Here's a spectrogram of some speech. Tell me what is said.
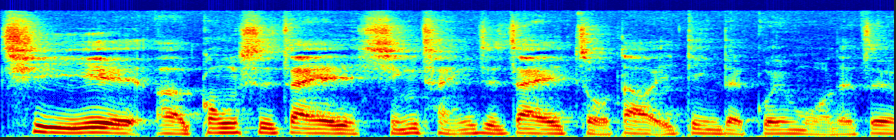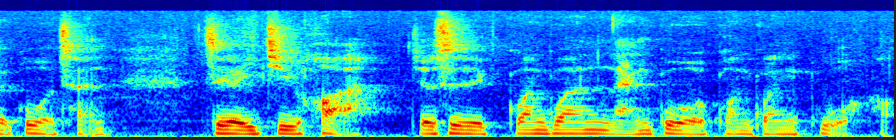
企业呃公司在形成一直在走到一定的规模的这个过程，只有一句话，就是关关难过关关过哈。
